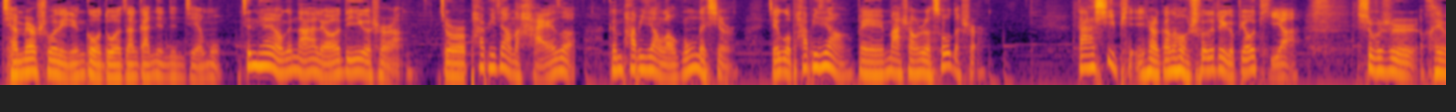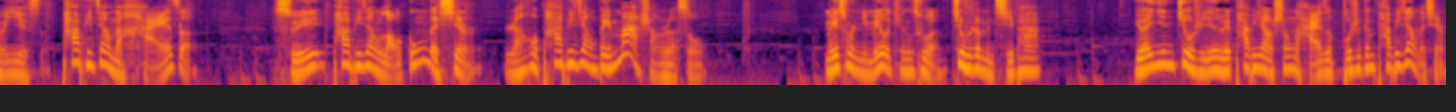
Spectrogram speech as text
前边说的已经够多，咱赶紧进节目。今天要跟大家聊的第一个事儿啊，就是 Papi 酱的孩子跟 Papi 酱老公的姓，结果 Papi 酱被骂上热搜的事儿。大家细品一下刚才我说的这个标题啊，是不是很有意思？Papi 酱的孩子随 Papi 酱老公的姓，然后 Papi 酱被骂上热搜。没错，你没有听错，就是这么奇葩。原因就是因为 Papi 酱生的孩子不是跟 Papi 酱的姓。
